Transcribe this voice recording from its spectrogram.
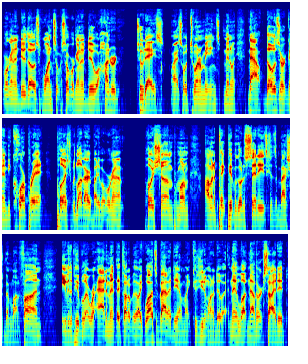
We're gonna do those once. So we're gonna do hundred two days, all right? So with 200 meetings minimally. Now, those are to be corporate pushed. We love everybody, but we're to push them, promote them. I'm going to pick people to go to cities because it's actually been a lot of fun. Even the people that were adamant, they thought it was like, well, it's a bad idea. I'm like, because you didn't want to do it. And they love, now they're excited.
